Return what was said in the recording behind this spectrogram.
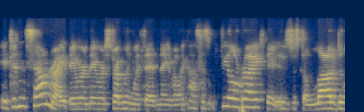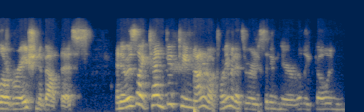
it didn't sound right. They were they were struggling with it, and they were like, "Oh, this doesn't feel right." It was just a lot of deliberation about this, and it was like 10, 15, I don't know, 20 minutes. We were sitting here really going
